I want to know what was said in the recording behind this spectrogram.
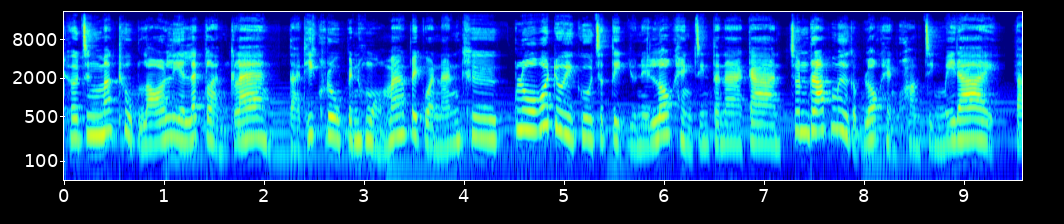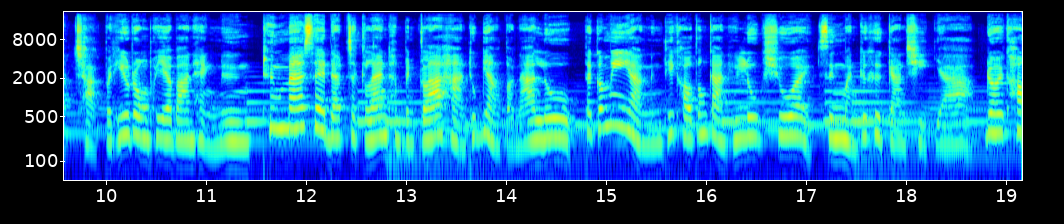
เธอจึงมักถูกล้อเลียนและกลั่นแกล้งแต่ที่ครูเป็นห่วงมากไปกว่านั้นคือ กลัวว่าดุยกูจะติดอยู่ในโลกแห่งจินตนาการ จนรับมือกับโลกแห่งความจริงไม่ได้ ตัดฉากไปที่โรงพยาบาลแห่งหนึ่ง ถึงแม้เซดัตจะแกล้งทำเป็นกล้าหาญทุกอย่างต่อหน้าลูก แต่ก็มีอย่างหนึ่งที่เขาต้องการให้ลูกช่วย ซึ่งมันก็คือการฉีดยา โดยเขา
